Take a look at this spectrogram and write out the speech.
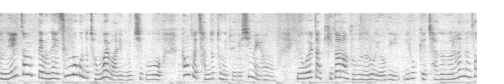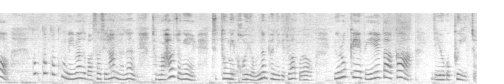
저는 일자목 때문에 승모근도 정말 많이 뭉치고 평소에 잔두통이 되게 심해요. 이거 일단 기다란 부분으로 여기 이렇게 자극을 하면서 꾹꾹꾹꾹 밀면서 마사지를 하면은 정말 하루 종일 두통이 거의 없는 편이기도 하고요. 이렇게 밀다가 이제 요거 V 있죠?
